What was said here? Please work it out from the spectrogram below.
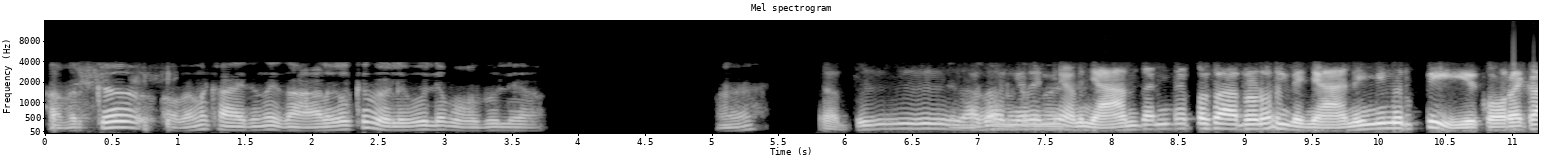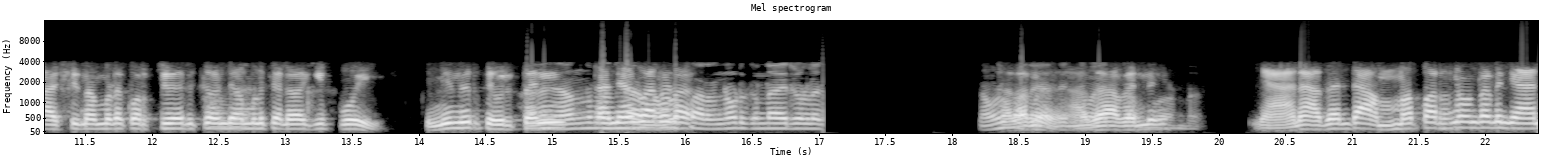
അവർക്ക് അതാണ് കാര്യം ഇത് ആളുകൾക്ക് വെളിവുമില്ല ബോധവും ഇല്ല ഏഹ് അത് അതങ്ങനെ തന്നെയാണ്. ഞാൻ തന്നെ ഇപ്പൊ സാറിനോട് പറഞ്ഞില്ലേ ഞാൻ ഇനി നിർത്തി. കൊറേ കാശ് നമ്മുടെ കുറച്ചു പേർക്ക് വേണ്ടി. നമ്മൾ ചെലവാക്കി പോയി. ഇനി നിർത്തി. ഒരുത്തൻ ഞാൻ സാറിനോട് അതാണ്, അത് അവന് ഞാൻ അതെന്റെ അമ്മ പറഞ്ഞോണ്ടാണ് ഞാൻ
